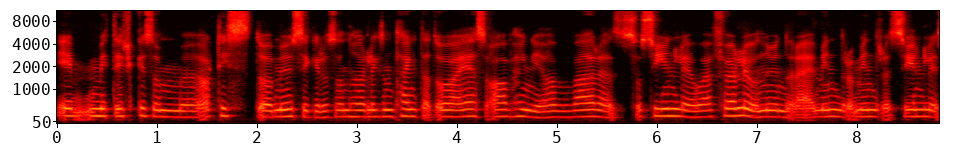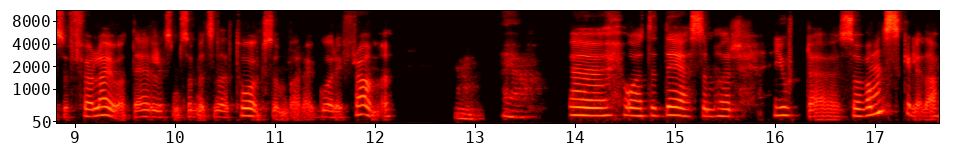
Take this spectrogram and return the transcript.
i mitt yrke som eh, artist og musiker og sånn har liksom tenkt at å, jeg er så avhengig av å være så synlig, og jeg føler jo nå når jeg er mindre og mindre synlig, så føler jeg jo at det er liksom som et sånt tog som bare går ifra meg. Mm. Ja. Uh, og at det er det som har gjort det så vanskelig, da.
